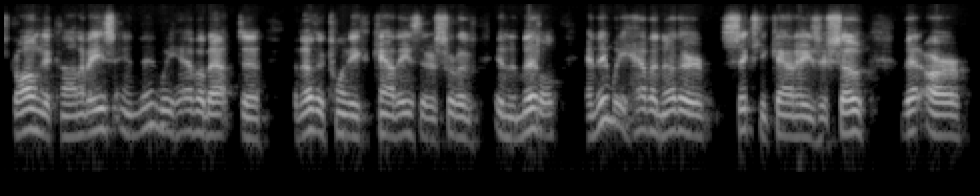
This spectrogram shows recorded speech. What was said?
strong economies, and then we have about uh, another 20 counties that are sort of in the middle, and then we have another 60 counties or so that are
